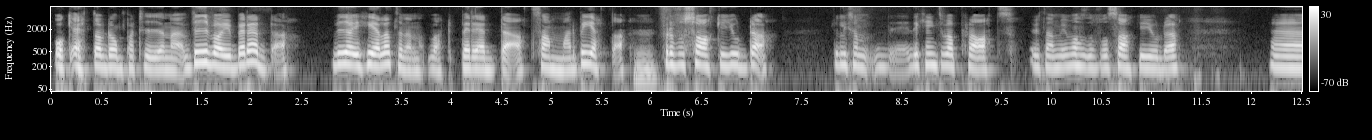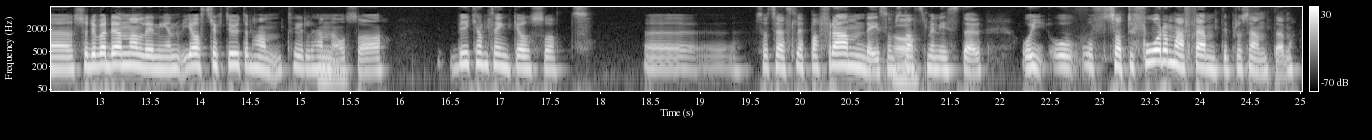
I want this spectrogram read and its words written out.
Och ett av de partierna, vi var ju beredda. Vi har ju hela tiden varit beredda att samarbeta Mm. för att få saker gjorda. Det, liksom, det kan inte vara prat, utan vi måste få saker gjorda. Eh, så det var den anledningen, jag sträckte ut en hand till henne Mm. och sa vi kan tänka oss att, eh, så att säga, släppa fram dig som Ja. statsminister och, och, och, så att du får de här 50 procenten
